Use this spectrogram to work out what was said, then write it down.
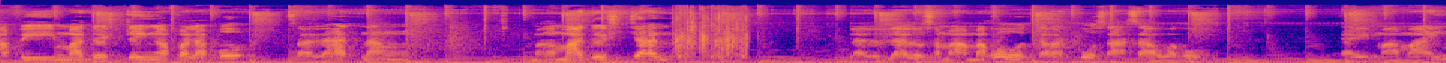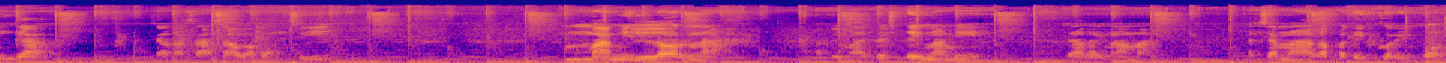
Happy Mother's Day nga pala po sa lahat ng mga mothers dyan. Lalo-lalo sa mama ko at po sa asawa ko. Kay Mama Inga at sa asawa kong si Mami Lorna. Happy Mother's Day, Mami. Sa kay Mama. At sa mga kapatid ko rin po.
